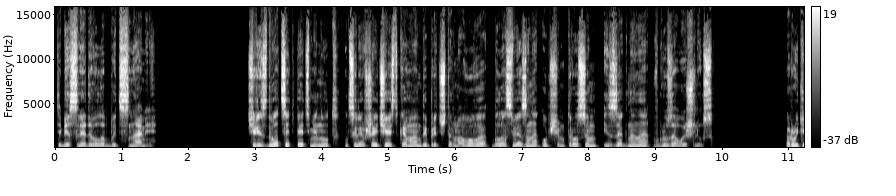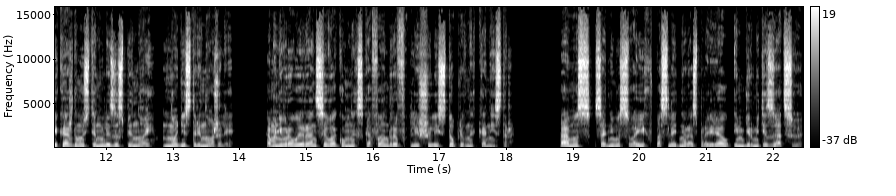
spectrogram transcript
«Тебе следовало быть с нами». Через 25 минут уцелевшая часть команды предштормового была связана общим тросом и загнана в грузовой шлюз. Руки каждому стянули за спиной, ноги стреножили, а маневровые ранцы вакуумных скафандров лишились топливных канистр. Амос с одним из своих в последний раз проверял им герметизацию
